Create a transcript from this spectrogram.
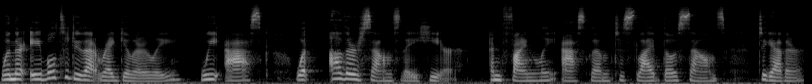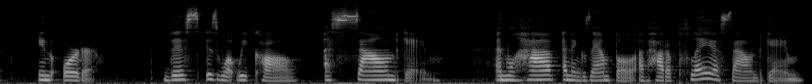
When they're able to do that regularly, we ask what other sounds they hear, and finally ask them to slide those sounds together in order. This is what we call a sound game, and we'll have an example of how to play a sound game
